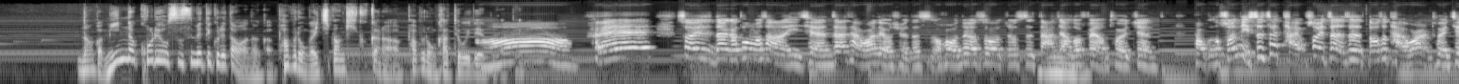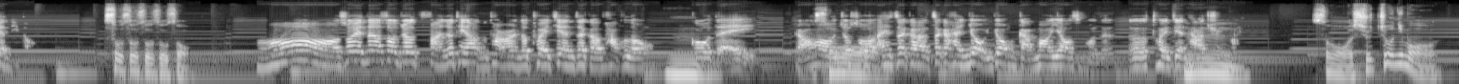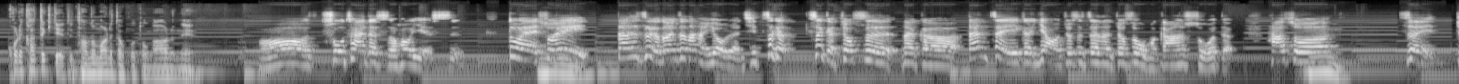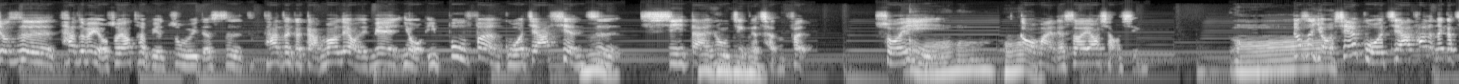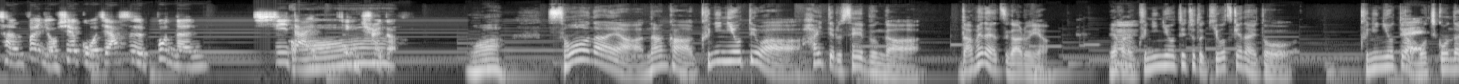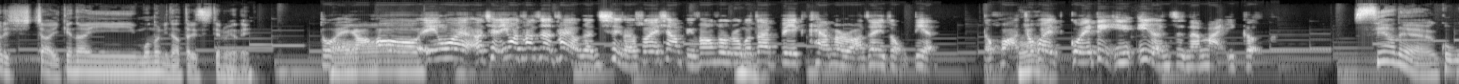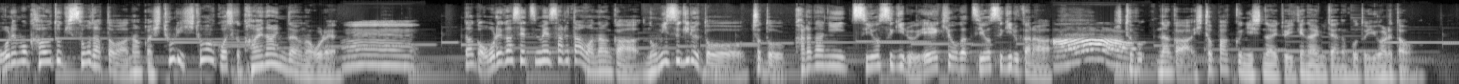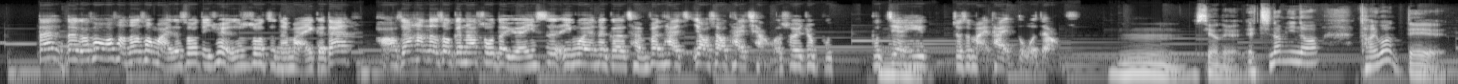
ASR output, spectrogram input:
なんかみんなこれを勧めてくれたわ。なんかパブロンが一番効くからパブロン買っておいでとか。哦，嘿，所以那个托莫桑以前在台湾留学的时候，那个时候就是大家都非常推荐帕布隆，所以你是在台，所以真的是都是台湾人推荐你的。そうそうそうそうそう。哦，所以那时候就反正就听到很多台湾人都推荐这个 p a p l o Gold A，然后就说哎，这个这个很有用，感冒药什么的，呃，推荐他去买。そう、出張にもこれ買ってきてって頼まれたことがあるね。哦，出差的时候也是。对，所以但是这个东西真的很有人气，这个这个就是那个，但这一个药就是真的就是我们刚刚说的，他说。这就是他这边有说要特别注意的是，他这个感冒料里面有一部分国家限制携带入境的成分，所以购买的时候要小心。哦，就是有些国家它的那个成分，有些国家是不能携带进去的。哇，そうなんや。なんか国によっては入ってる成分がダメなやつがあるんや。だから国によってちょっと気をつけないと。国によっては持ち込んだりしちゃいけないものになったりしてるんやね。对，哦然后因为而且因为它真的太有人气了，所以像比方说，如果在 Big Camera 这一种店的话，哦就会规定一一人只能买一个。せやねこう俺も買うときそうだったわ。なんか一人一箱しか買えないんだよな、これ。嗯，なんか俺が説明されたのはなんか飲みすぎるとちょっと体に強すぎる、影響が強すぎるから、なんか一パックにしないといけないみたいなこと言われたわ。但那个透过厂那时候买的时候，的确也是说只能买一个，但好像他那时候跟他说的原因是因为那个成分太药效太强了，所以就不不建议就是买太多这样子。うん。せやね。え、ちなみにな、台湾って、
